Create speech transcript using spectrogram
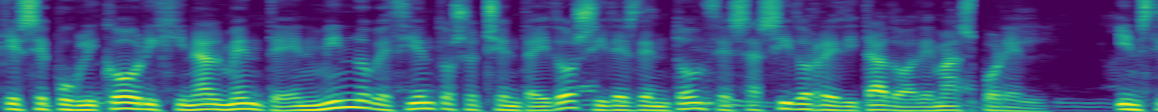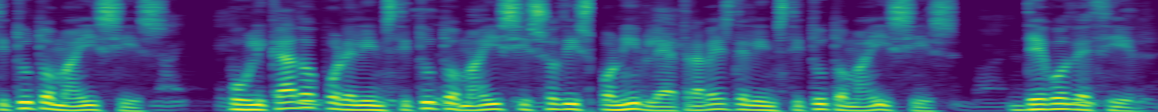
que se publicó originalmente en 1982 y desde entonces ha sido reeditado además por el Instituto Maisis, publicado por el Instituto Maisis o disponible a través del Instituto Maisis, debo decir.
